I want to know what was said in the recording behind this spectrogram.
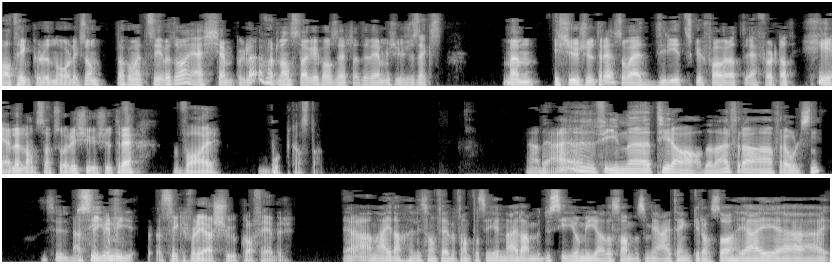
Hva tenker du nå, liksom? Da kommer jeg til å si, vet du hva, jeg er kjempeglad for at landslaget kvalifiserte seg til VM i 2026. Men i 2023 så var jeg dritskuffa over at jeg følte at hele landslagsåret i 2023 var bortkasta. Ja, det er en fin eh, tirade der fra, fra Olsen. Du sier jo mye. Sikkert fordi jeg er sjuk og har feber. Ja, nei da, litt sånn feberfantasier. Nei da, men du sier jo mye av det samme som jeg tenker også. Jeg, eh,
